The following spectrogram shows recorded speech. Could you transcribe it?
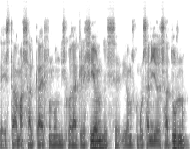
esta masa al caer forma un disco de acreción, que es, eh, digamos, como los anillos de Saturno,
